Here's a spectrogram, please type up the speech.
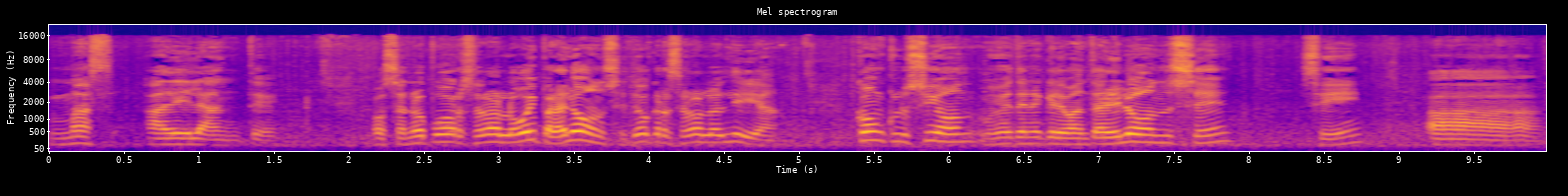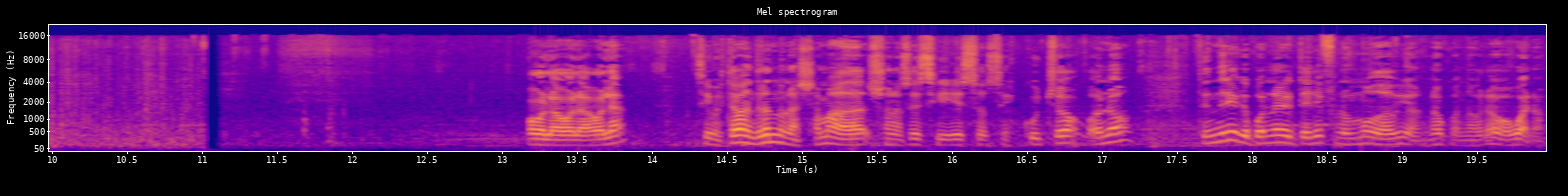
más adelante. O sea, no puedo reservarlo hoy para el 11, tengo que reservarlo el día. Conclusión, me voy a tener que levantar el 11, ¿sí? Hola, hola, hola. Si me estaba entrando una llamada, yo no sé si eso se escuchó o no. Tendría que poner el teléfono en modo avión, ¿no? Cuando grabo. Bueno,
